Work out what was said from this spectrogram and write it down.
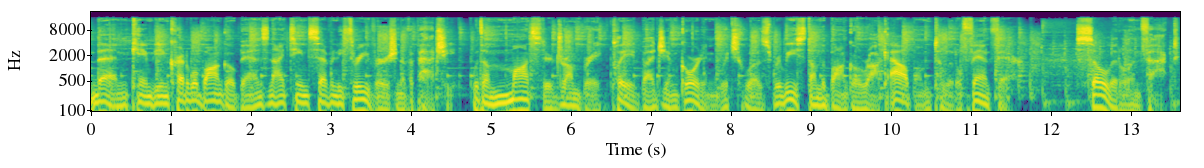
Then came the Incredible Bongo Band's 1973 version of Apache, with a monster drum break played by Jim Gordon, which was released on the Bongo Rock album to little fanfare. So little, in fact,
